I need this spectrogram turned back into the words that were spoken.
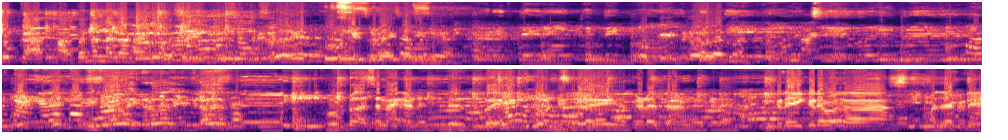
तो का खाताना नका घालू असं तो इकडे ओके इकडे बघा. फोटो असं नाही काढायचं. इकडे इकडे ताण इकडे इकडे इकडे. बघा माझ्याकडे.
